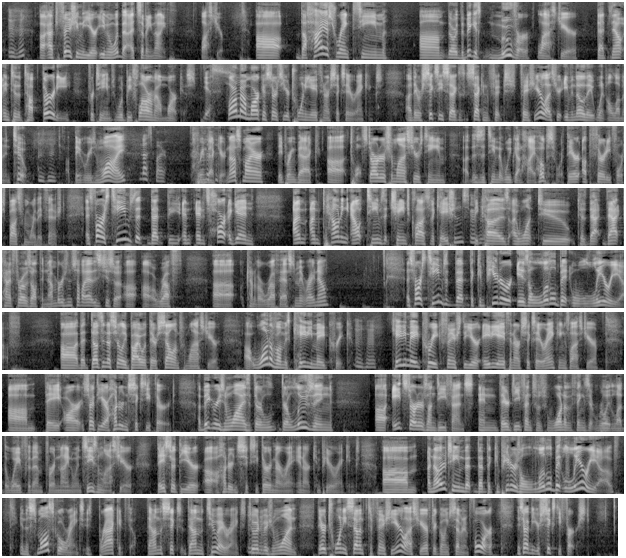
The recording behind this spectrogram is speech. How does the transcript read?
uh, after finishing the year, even with that, at 79th last year. Uh, the highest ranked team, um, or the biggest mover last year, that's now into the top 30 for teams, would be Flower Mound Marcus. yes. Flower Mound Marcus starts year 28th in our 6A rankings. Uh, they were 62nd finish, finish year last year, even though they went 11 and 2. A big reason why Nussmeier. bring back Garrett Nussmeier. They bring back uh, 12 starters from last year's team. Uh, this is a team that we've got high hopes for. They're up 34 spots from where they finished. As far as teams that that the and, and it's hard again. I'm I'm counting out teams that change classifications because I want to because that that kind of throws off the numbers and stuff like that. This is just a, a, a rough uh, kind of a rough estimate right now. As far as teams that the computer is a little bit leery of, uh, that doesn't necessarily buy what they're selling from last year. Uh, one of them is Katy Mayde Creek. Katy Mayde Creek finished the year 88th in our 6A rankings last year. Um, they are start the year 163rd. A big reason why is that they're they're losing uh, eight starters on defense, and their defense was one of the things that really led the way for them for a nine-win season last year. They start the year uh, 163rd in our rank, in our computer rankings. Um, another team that, that the computer is a little bit leery of in the small school ranks is Brackettville down the six down the two A ranks, 2 A Division One. They were 27th to finish the year last year after going seven and four. They started the year 61st,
